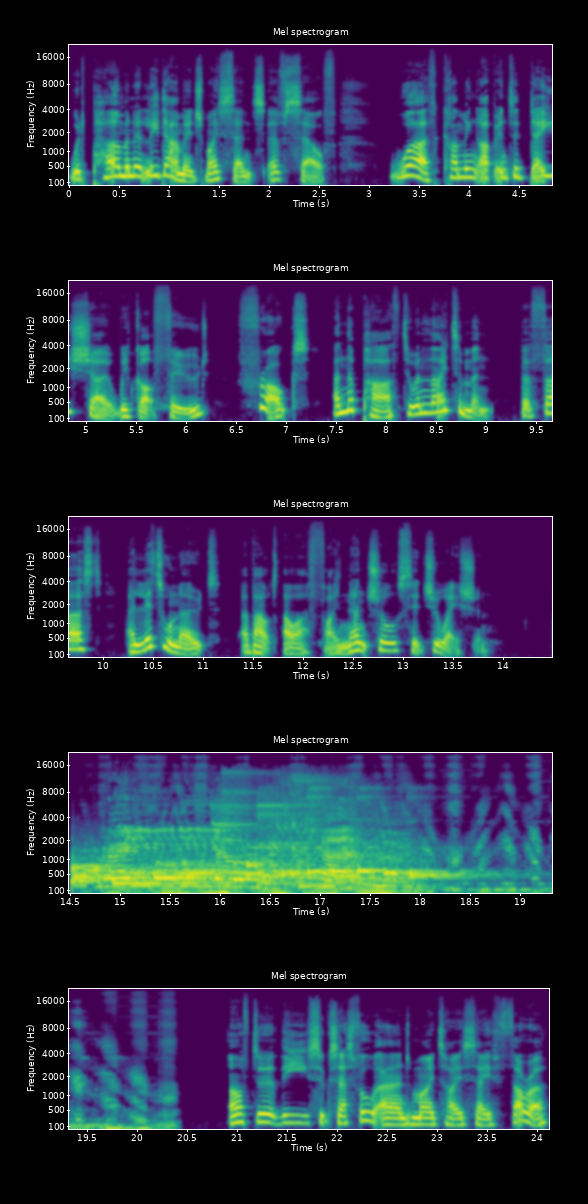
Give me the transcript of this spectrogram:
would permanently damage my sense of self. Worth coming up in today's show, we've got food, frogs, and the path to enlightenment. But first, a little note about our financial situation. After the successful and might I say thorough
